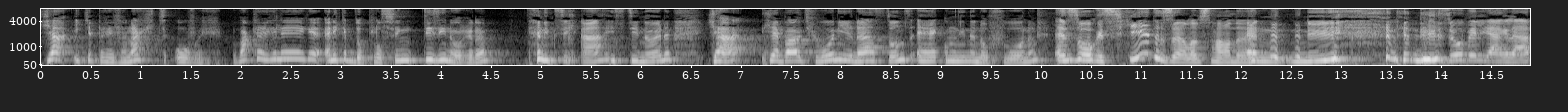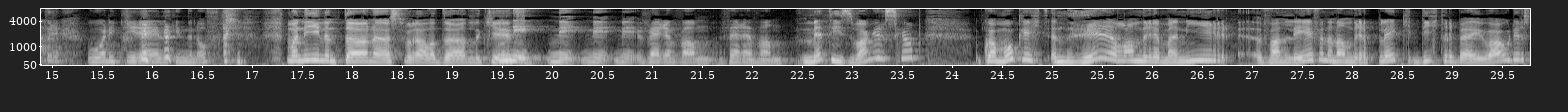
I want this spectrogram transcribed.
Ja, ik heb er vannacht over wakker gelegen en ik heb de oplossing. Het is in orde. En ik zeg, ah, is het in orde? Ja, jij bouwt gewoon hier naast ons en hij komt in een hof wonen. En zo geschieden zelfs, Hanne. En nu, nu, zoveel jaar later, woon ik hier eigenlijk in de hof. Maar niet in een tuinhuis, voor alle duidelijkheid. Nee, nee, nee, nee, verre van, verre van. Met die zwangerschap kwam ook echt een heel andere manier van leven, een andere plek, dichter bij uw ouders.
